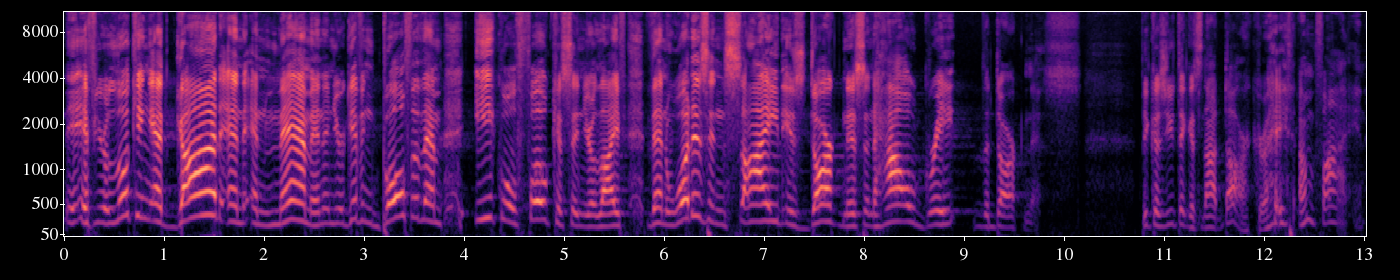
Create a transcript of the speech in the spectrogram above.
if you're looking at God and, and mammon and you're giving both of them equal focus in your life, then what is inside is darkness, and how great the darkness because you think it's not dark, right? I'm fine.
